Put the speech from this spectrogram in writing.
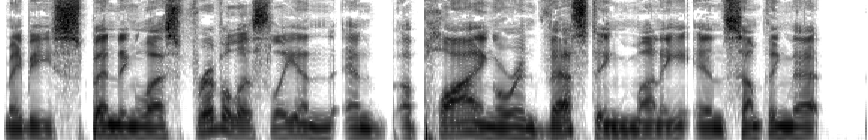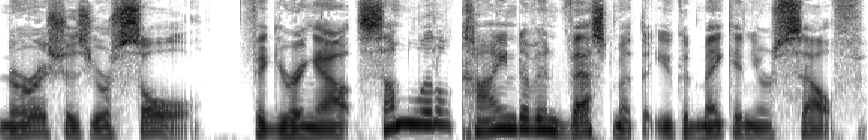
Maybe spending less frivolously and, and applying or investing money in something that nourishes your soul. Figuring out some little kind of investment that you could make in yourself.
